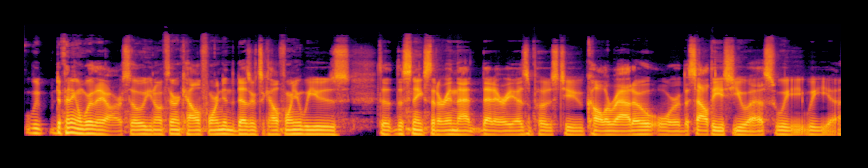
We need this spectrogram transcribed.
we, depending on where they are. So you know, if they're in California, in the deserts of California, we use the the snakes that are in that that area as opposed to Colorado or the southeast U.S. We we uh,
